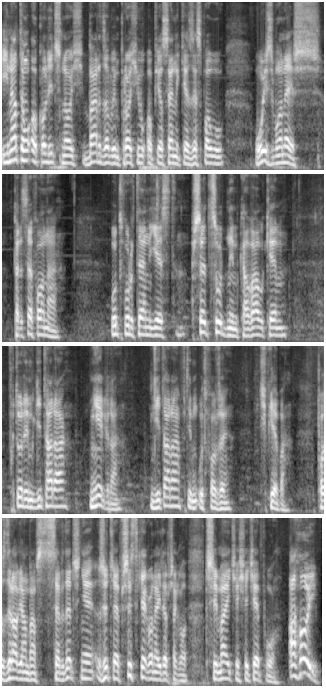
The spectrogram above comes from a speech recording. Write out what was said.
I na tą okoliczność bardzo bym prosił o piosenkę zespołu Wishbonesz, Persefona. Utwór ten jest przecudnym kawałkiem, w którym gitara nie gra. Gitara w tym utworze śpiewa. Pozdrawiam Was serdecznie, życzę wszystkiego najlepszego. Trzymajcie się ciepło. Ahoj!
